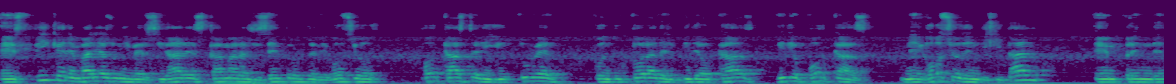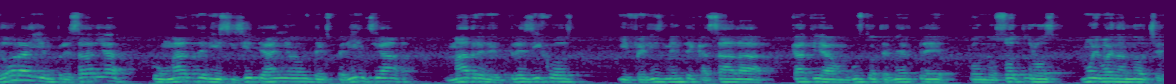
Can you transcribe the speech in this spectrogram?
speaker en varias universidades, cámaras y centros de negocios, podcaster y youtuber, conductora del videocast, video podcast Negocios en Digital, emprendedora y empresaria con más de 17 años de experiencia, madre de tres hijos y felizmente casada. Katia, un gusto tenerte con nosotros. Muy buenas noches.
